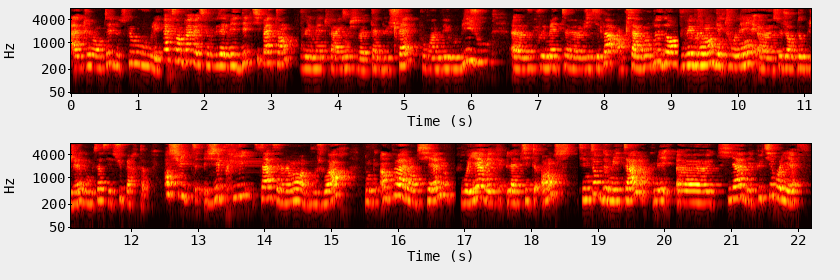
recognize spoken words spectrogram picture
agrémenter de ce que vous voulez. Super sympa parce que vous avez des petits patins. Vous pouvez le mettre par exemple sur votre table de chevet pour enlever vos bijoux. Euh, vous pouvez mettre, euh, je sais pas, un savon dedans. Vous pouvez vraiment détourner euh, ce genre d'objet, donc ça c'est super top. Ensuite, j'ai pris, ça c'est vraiment un bougeoir donc un peu à l'ancienne. Vous voyez avec la petite anse, c'est une sorte de métal mais euh, qui a des petits reliefs.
